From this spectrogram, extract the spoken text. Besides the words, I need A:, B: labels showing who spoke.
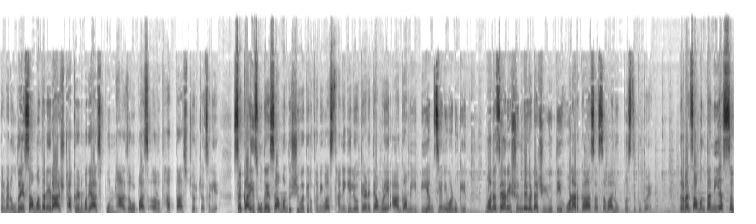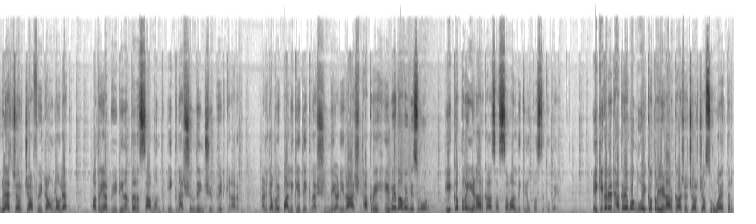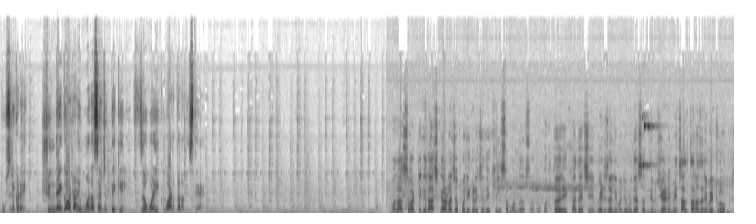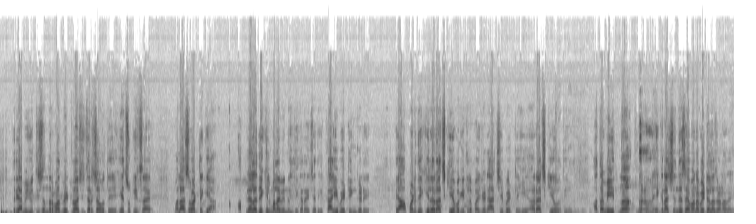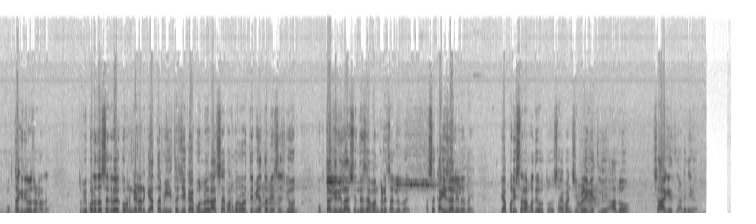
A: दरम्यान उदय सामंत आणि राज ठाकरेंमध्ये आज पुन्हा जवळपास अर्धा तास चर्चा झाली आहे. सकाळीच उदय सामंत शिवतीर्थ निवासस्थानी गेले होते आणि त्यामुळे आगामी बीएमसी निवडणुकीत मनसे आणि शिंदे गटाची युती होणार का असा सवाल उपस्थित होतोय. दरम्यान सामंतांनी या सगळ्या चर्चा फेटाळून लावल्यात. मात्र या भेटीनंतर सामंत एकनाथ शिंदेची भेट घेणार आहेत. आणि त्यामुळे पालिकेत एकनाथ शिंदे आणि राज ठाकरे हेवे दावे विसरून एकत्र येणार का असा सवाल देखील उपस्थित होतोय. एकीकडे ठाकरे बंधू एकत्र येणार का अशा चर्चा सुरू आहेत तर दुसरीकडे शिंदे गट आणि मनसे जित देखील जवळीक वाढताना दिसते आहे.
B: मला असं वाटतं की राजकारणाच्या पलीकडचे देखील संबंध असतात. फक्त एखाद्याची भेट झाली म्हणजे उद्या संदीपजी आणि मी चालताना जरी भेटलो तरी आम्ही युती संदर्भात भेटलो अशी चर्चा होते. हे चुकीचं आहे. मला असं वाटतं की आपल्याला देखील मला विनंती करायची आहे की काही भेटींकडे हे आपण देखील अराजकीय बघितलं पाहिजे आणि आजची भेट ही अराजकीय होती. आता मी इथनं एकनाथ शिंदे साहेबांना भेटायला जाणार आहे मुक्तागिरीवर जाणार आहे. तुम्ही परत असं ग्रह करून घेणार की आता मी इथं जे काय बोललो आहे राजसाहेबांबरोबर ते मी आता मेसेज घेऊन मुक्तागिरीला शिंदे साहेबांकडे चाललेलो आहे. असं काही झालेलं नाही. या परिसरामध्ये होतो. साहेबांची वेळ घेतली आलो चहा घेतला आणि निघालो.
